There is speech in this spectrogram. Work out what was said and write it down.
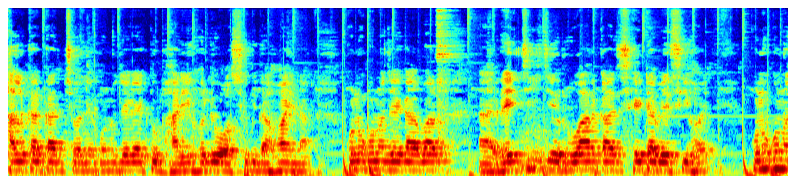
হালকা কাজ চলে, কোনো জায়গায় একটু ভারী হলেও অসুবিধা হয় না। কোনো কোনো জায়গায় আবার রেজি যে রোয়ার কাজ সেটা বেশি হয়। কোনো কোনো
